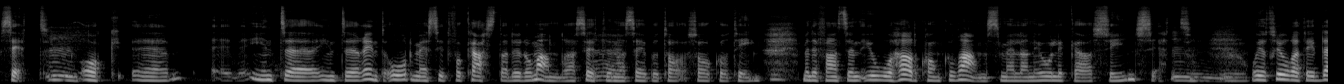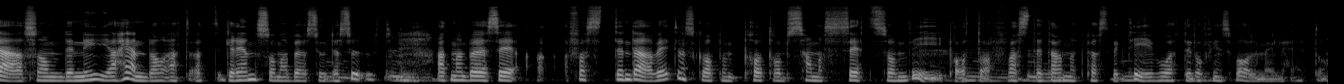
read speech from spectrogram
sätt. Mm. Och eh, inte, inte rent ordmässigt förkastade de andra sätten Nej. att se på ta- saker och ting. Men det fanns en oerhörd konkurrens mellan olika synsätt. Mm. Och jag tror att det är där som det nya händer, att, att gränserna börjar suddas ut. Mm. Att man börjar se, fast den där vetenskapen pratar om samma sätt som vi pratar, fast ett annat perspektiv och att det då finns valmöjligheter.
